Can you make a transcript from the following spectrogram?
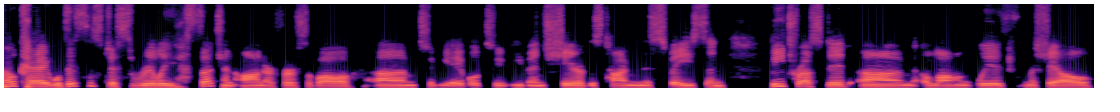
Okay, well, this is just really such an honor, first of all, um, to be able to even share this time in this space and be trusted um, along with Michelle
